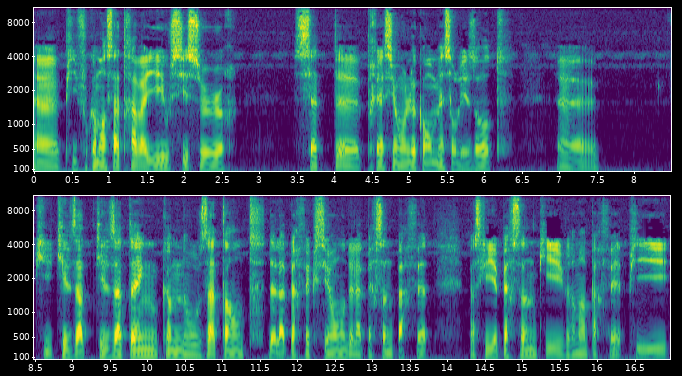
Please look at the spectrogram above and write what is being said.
Euh, puis il faut commencer à travailler aussi sur cette euh, pression-là qu'on met sur les autres, euh, qu'ils atteignent comme nos attentes de la perfection, de la personne parfaite, parce qu'il y a personne qui est vraiment parfait, puis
